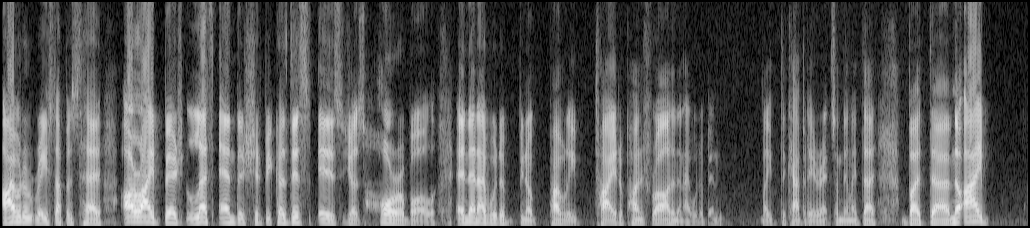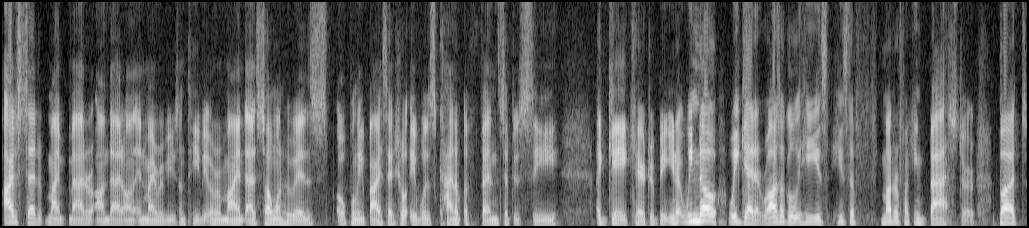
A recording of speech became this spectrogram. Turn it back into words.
I would have raised up and said, "All right, bitch, let's end this shit because this is just horrible." And then I would have, you know, probably tried to punch Rod, and then I would have been like decapitated or something like that. But uh, no, I I've said my matter on that on in my reviews on TV. And remind as someone who is openly bisexual, it was kind of offensive to see a gay character being. You know, we know we get it. Ra's al Ghul, he's he's f- motherfucking bastard. But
